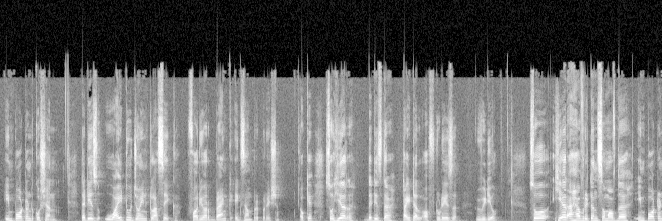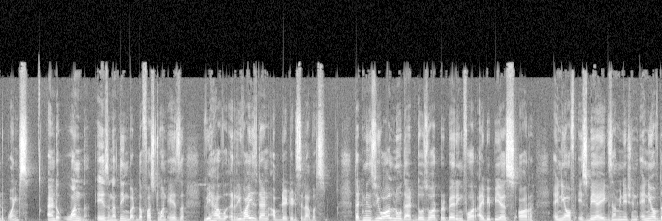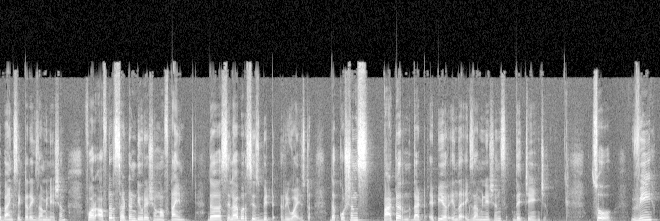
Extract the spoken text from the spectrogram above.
important question that is why to join Classic for your bank exam preparation. Okay. So, here that is the title of today's video. So, here I have written some of the important points and one is nothing but the first one is we have revised and updated syllabus. That means you all know that those who are preparing for IBPS or any of SBI examination, any of the bank sector examination for after certain duration of time the syllabus is bit revised. The questions pattern that appear in the examinations they change. So, we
